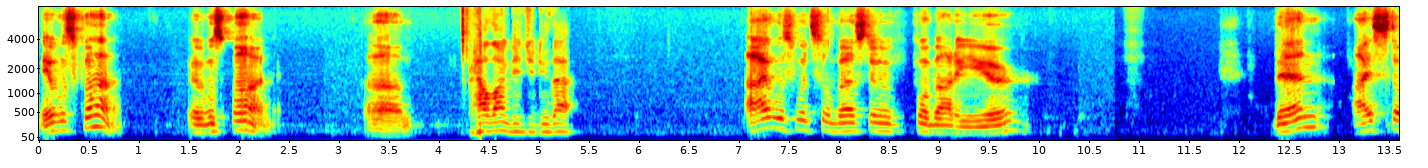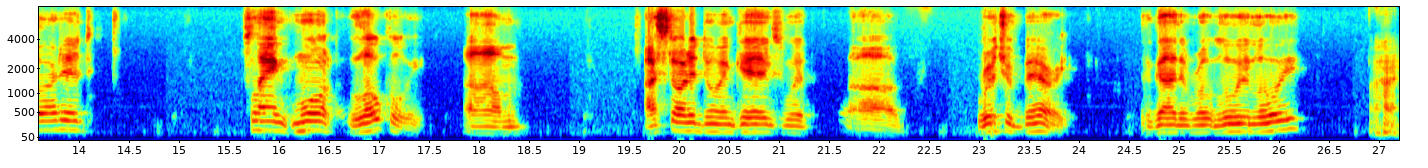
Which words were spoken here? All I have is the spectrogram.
it was fun. It was fun. Um, How long did you do that? I was with Sylvester for about a year. Then I started playing more locally. Um, I started doing gigs with uh, Richard Berry, the guy that wrote Louie Louie. Uh-huh.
